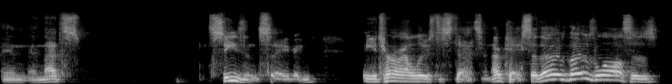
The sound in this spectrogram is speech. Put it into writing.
and and that's season saving and you turn around and lose to Stetson. Okay, so those those losses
